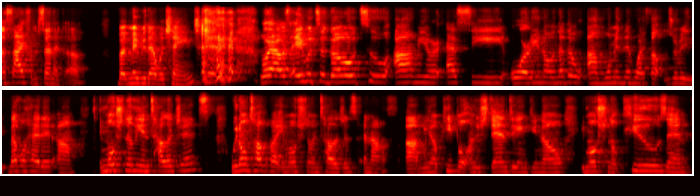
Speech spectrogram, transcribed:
aside from seneca but maybe that would change where I was able to go to Ami or Essie or you know another um, woman who I felt was really level-headed, um, emotionally intelligent. We don't talk about emotional intelligence enough. Um, you know, people understanding, you know, emotional cues and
